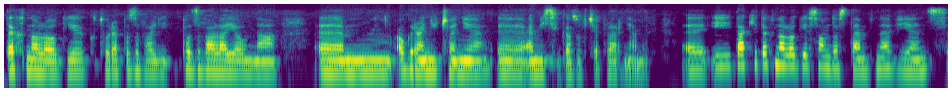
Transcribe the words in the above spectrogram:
technologie, które pozwalają na um, ograniczenie y, emisji gazów cieplarnianych. I takie technologie są dostępne, więc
